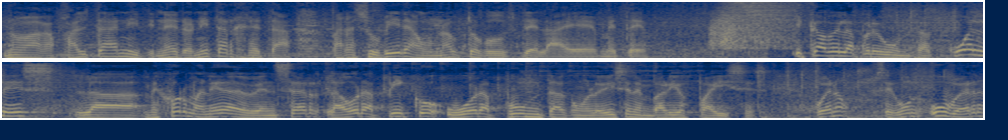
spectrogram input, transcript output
no haga falta ni dinero ni tarjeta para subir a un autobús de la EMT. Y cabe la pregunta, ¿cuál es la mejor manera de vencer la hora pico u hora punta, como le dicen en varios países? Bueno, según Uber,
